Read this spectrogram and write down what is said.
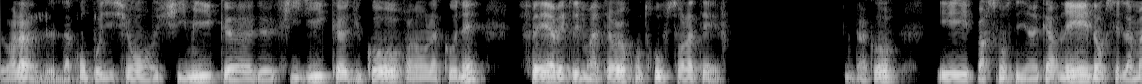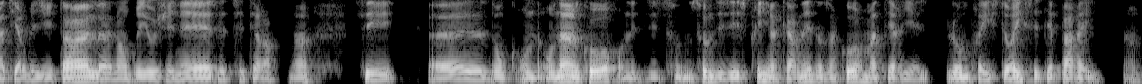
voilà, la composition chimique, euh, physique euh, du corps, on la connaît, fait avec les matériaux qu'on trouve sur la Terre. D'accord? Et parce qu'on s'est incarné, donc c'est de la matière végétale, l'embryogénèse, etc. Hein. c'est, euh, donc on, a un corps, on est nous sommes des esprits incarnés dans un corps matériel. L'homme préhistorique, c'était pareil. Hein.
